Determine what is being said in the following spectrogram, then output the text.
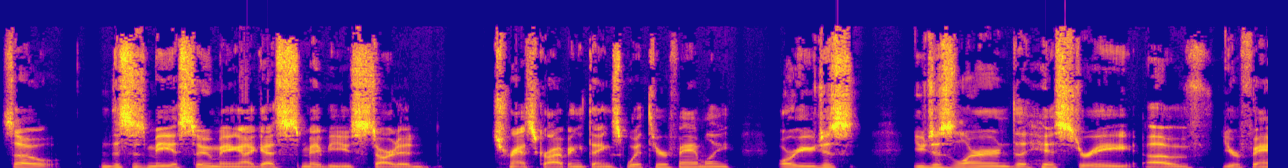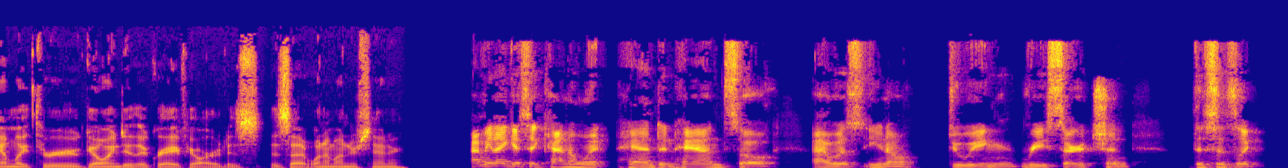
So this is me assuming, I guess maybe you started transcribing things with your family or you just you just learned the history of your family through going to the graveyard. Is is that what I'm understanding? I mean, I guess it kind of went hand in hand. So I was, you know, doing research and this is like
